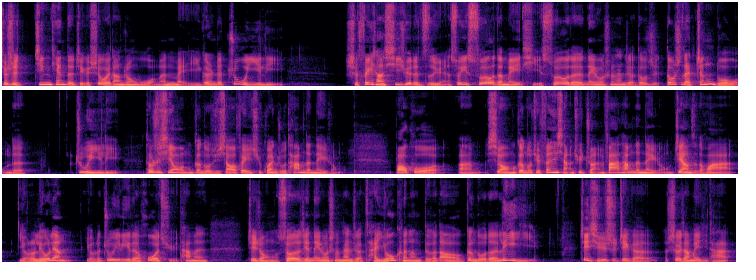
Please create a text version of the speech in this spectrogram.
就是今天的这个社会当中，我们每一个人的注意力是非常稀缺的资源，所以所有的媒体、所有的内容生产者都是都是在争夺我们的。注意力都是希望我们更多去消费、去关注他们的内容，包括啊，希望我们更多去分享、去转发他们的内容。这样子的话，有了流量，有了注意力的获取，他们这种所有的这些内容生产者才有可能得到更多的利益。这其实是这个社交媒体它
